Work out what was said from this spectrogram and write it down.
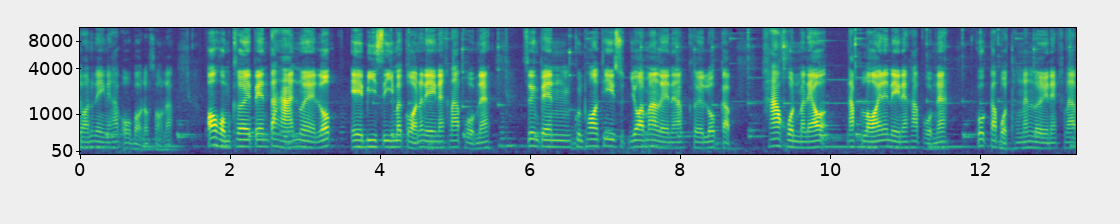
จรนั่นเองนะครับโอ้บอกรอบสองแล้วพ่อผมเคยเป็นทหารหน่วยรบ ABC มาก่อนนั่นเองนะครับผมนะซึ่งเป็นคุณพ่อที่สุดยอดมากเลยนะครับ เคยรบกับฆ่าคนมาแล้วนับร้อยนั่นเองนะครับผมนะพวกกบฏทั้งนั้นเลยนะครับ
